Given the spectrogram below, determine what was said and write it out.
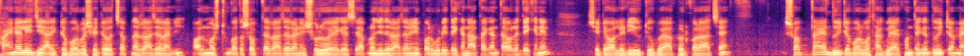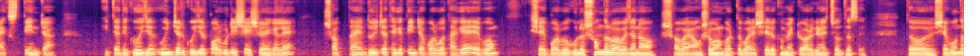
ফাইনালি যে আরেকটা পর্ব, সেটা হচ্ছে আপনার রাজারানী। অলমোস্ট গত সপ্তাহে রাজারানী শুরু হয়ে গেছে। আপনারা যদি রাজা রাজারানী পর্বটি দেখে না থাকেন, তাহলে দেখে নিন। সেটা অলরেডি ইউটিউবে আপলোড করা আছে। সপ্তাহে দুইটা পর্ব থাকবে। এখন থেকে দুইটা ম্যাক্স তিনটা। ইত্যাদি কুইজের উইন্টার কুইজের পর্বটি শেষ হয়ে গেলে সপ্তাহে দুইটা থেকে তিনটা পর্ব থাকে এবং সেই পর্বগুলো সুন্দরভাবে যেন সবাই অংশগ্রহণ করতে পারে, সেরকম একটা অর্গানাইজ চলতেছে। তো সে পর্যন্ত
